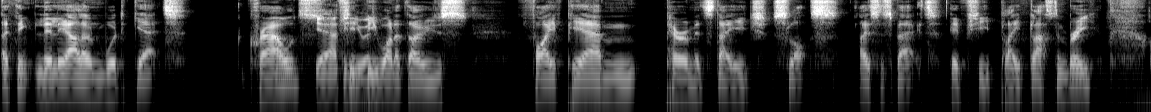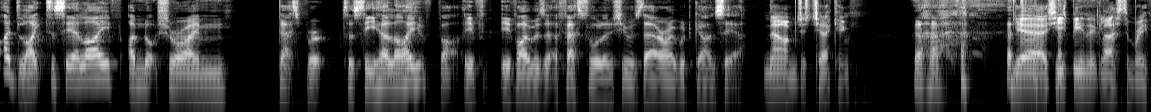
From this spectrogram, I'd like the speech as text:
I think Lily Allen would get crowds. Yeah, I think she'd be one of those 5 p.m. pyramid stage slots. I suspect if she played Glastonbury, I'd like to see her live. I'm not sure I'm desperate to see her live, but if if I was at a festival and she was there, I would go and see her. now I'm just checking. yeah, she's been at Glastonbury.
